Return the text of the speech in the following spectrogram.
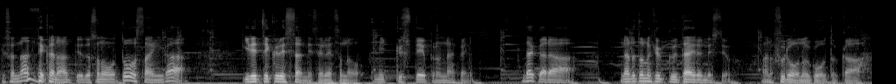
でそれなんでかなっていうとそのお父さんが入れてくれてたんですよね。そのミックステープの中に。だからナルトの曲歌えるんですよ。あのフローの GO とか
